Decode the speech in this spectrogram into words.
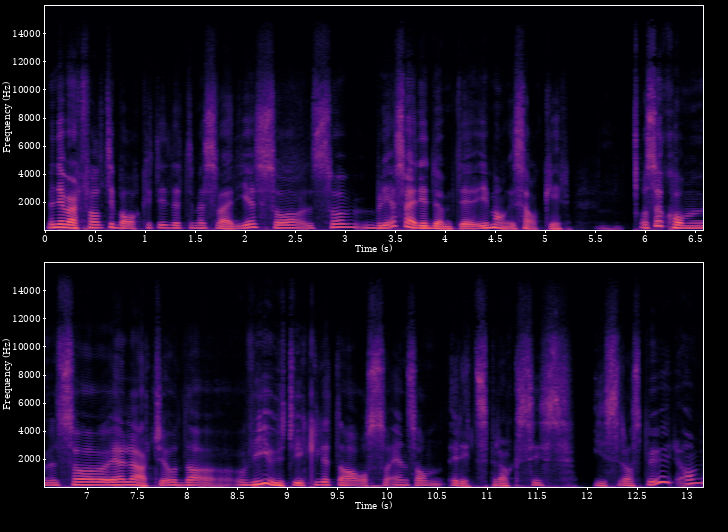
Men i hvert fall tilbake til dette med Sverige, så, så ble Sverige dømt i, mange saker. Og så kom Så jeg lærte jo da Og vi utviklet da også en sånn rettspraksis i Strasbourg om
